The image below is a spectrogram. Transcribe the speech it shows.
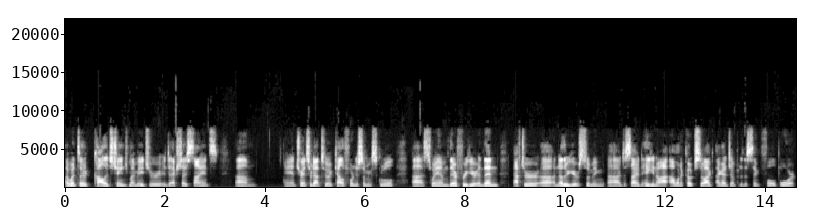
I went to college, changed my major into exercise science, um, and transferred out to a California swimming school. Uh, swam there for a year, and then after uh, another year of swimming, uh, I decided, hey, you know, I, I want to coach, so I, I got to jump into this thing full bore.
